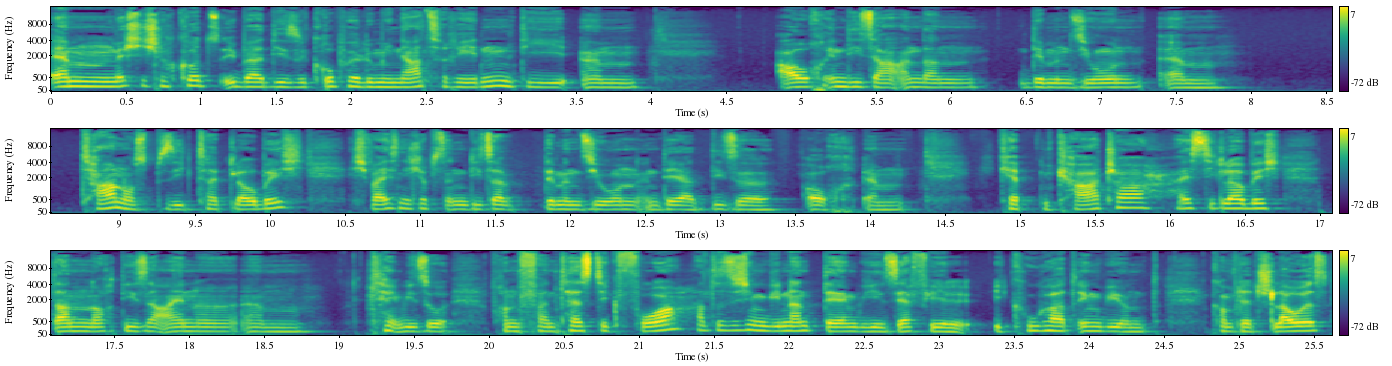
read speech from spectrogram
ähm, möchte ich noch kurz über diese Gruppe Illuminate reden, die ähm, auch in dieser anderen Dimension ähm, Thanos besiegt hat, glaube ich. Ich weiß nicht, ob es in dieser Dimension, in der diese auch ähm, Captain Carter heißt die, glaube ich, dann noch diese eine ähm, irgendwie so von Fantastic Four hatte sich irgendwie genannt, der irgendwie sehr viel IQ hat irgendwie und komplett schlau ist,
